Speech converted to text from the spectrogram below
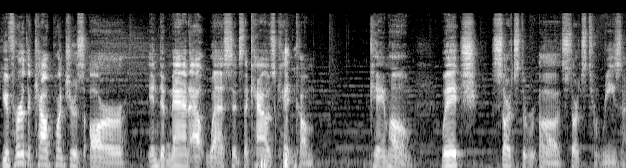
You've heard the cowpunchers are in demand out west since the cow's kid come came home, which starts to uh, starts to reason.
